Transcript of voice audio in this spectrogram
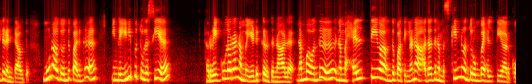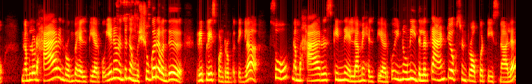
இது ரெண்டாவது. மூணாவது வந்து பாருங்கள் இந்த இனிப்பு துளசியை ரெகுலராக நம்ம எடுக்கிறதுனால நம்ம வந்து நம்ம ஹெல்த்தியாக வந்து பார்த்திங்கன்னா அதாவது நம்ம ஸ்கின் வந்து ரொம்ப ஹெல்த்தியாக இருக்கும். நம்மளோட ஹேர் ரொம்ப ஹெல்த்தியாக இருக்கும். ஏன்னா வந்து நம்ம சுகரை வந்து ரீப்ளேஸ் பண்ணுறோம் பார்த்தீங்களா ஸோ நம்ம ஹேரு ஸ்கின்னு எல்லாமே ஹெல்த்தியாக இருக்கும். இன்னொன்று இதில் இருக்க ஆன்டி ஆக்சிடென்ட் ப்ராப்பர்ட்டிஸ்னால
